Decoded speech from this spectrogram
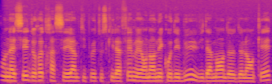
On a essayé de retracer un petit peu tout ce qu'il a fait, mais on n'en est qu'au début, évidemment, de, l'enquête.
